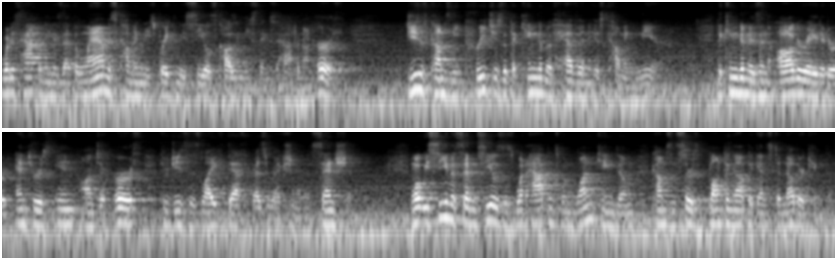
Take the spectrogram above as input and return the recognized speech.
what is happening is that the Lamb is coming and he's breaking these seals, causing these things to happen on earth. Jesus comes and he preaches that the kingdom of heaven is coming near. The kingdom is inaugurated or enters in onto earth through Jesus' life, death, resurrection, and ascension. And what we see in the seven seals is what happens when one kingdom comes and starts bumping up against another kingdom.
